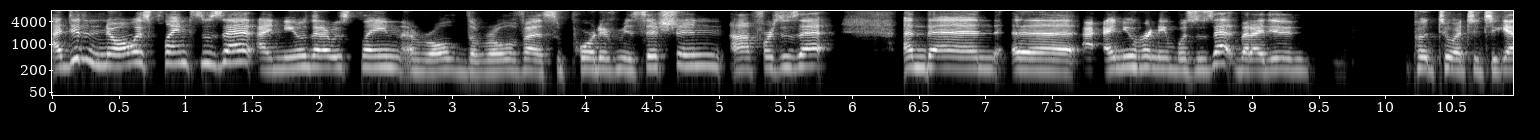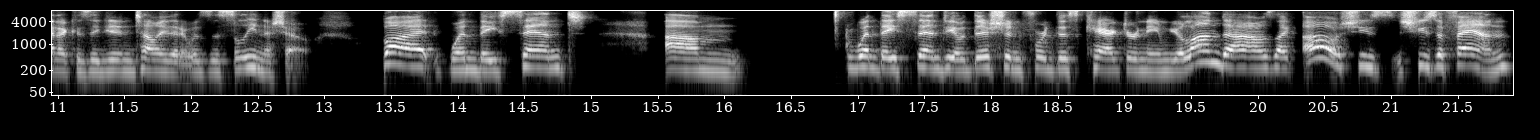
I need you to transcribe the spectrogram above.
I didn't know I was playing Suzette. I knew that I was playing a role, the role of a supportive musician uh, for Suzette. And then uh, I- I knew her name was Suzette, but I didn't put two and two together because they didn't tell me that it was the Selena show. But when they sent, um, when they sent the audition for this character named Yolanda, I was like, oh, she's she's a fan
